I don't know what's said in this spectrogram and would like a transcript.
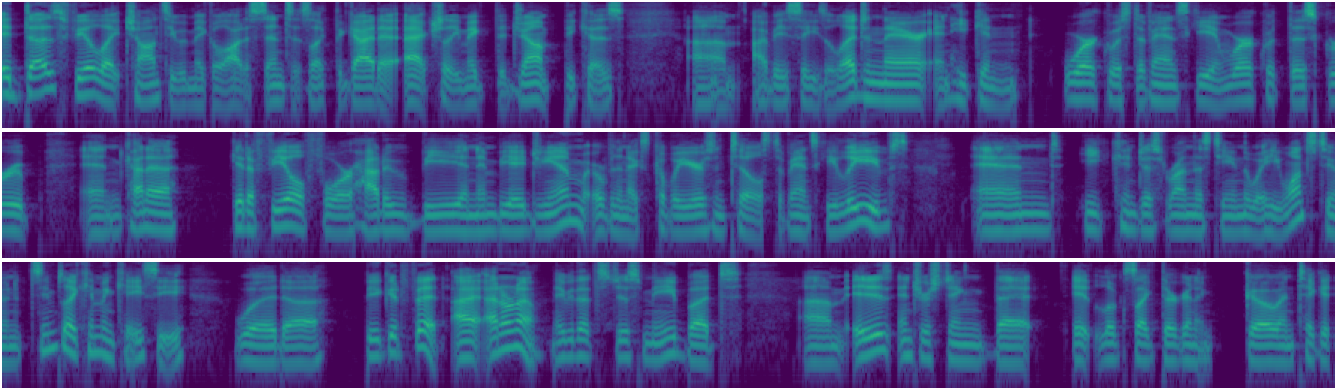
it does feel like Chauncey would make a lot of sense It's like the guy to actually make the jump because um, obviously he's a legend there and he can work with Stefanski and work with this group and kind of get a feel for how to be an NBA GM over the next couple of years until Stefanski leaves and he can just run this team the way he wants to. And it seems like him and Casey would uh, be a good fit. I, I don't know. Maybe that's just me, but um, it is interesting that it looks like they're going to go and take a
